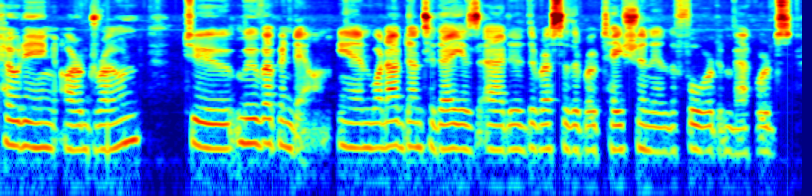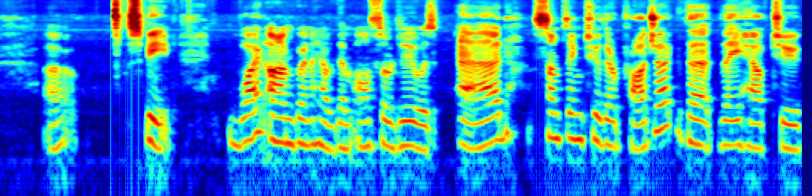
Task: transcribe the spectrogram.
coding our drone to move up and down. And what I've done today is added the rest of the rotation and the forward and backwards uh, speed. What I'm going to have them also do is add something to their project that they have to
